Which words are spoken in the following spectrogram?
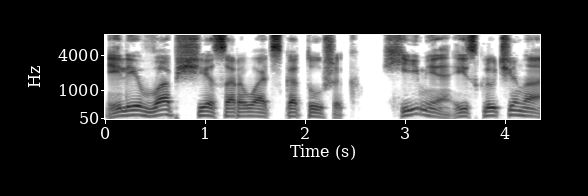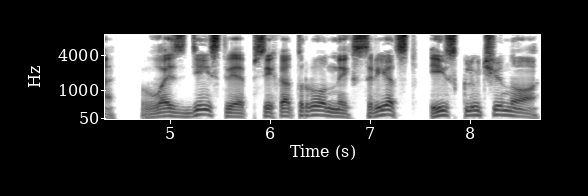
или вообще сорвать с катушек. Химия исключена, воздействие психотронных средств исключено.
